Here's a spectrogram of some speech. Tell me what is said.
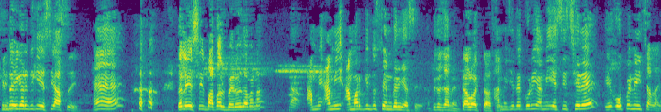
কিন্তু এই গাড়িতে কি এসি আছে? হ্যাঁ। তাহলে এসির বাতাস বেরোয় যাবে না। না আমি আমি আমার কিন্তু সেম গাড়ি আছে আপনি তো জানেন। কালো একটা আছে। আমি যেটা করি আমি এসি ছেড়ে ওপেনেই চালাই।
